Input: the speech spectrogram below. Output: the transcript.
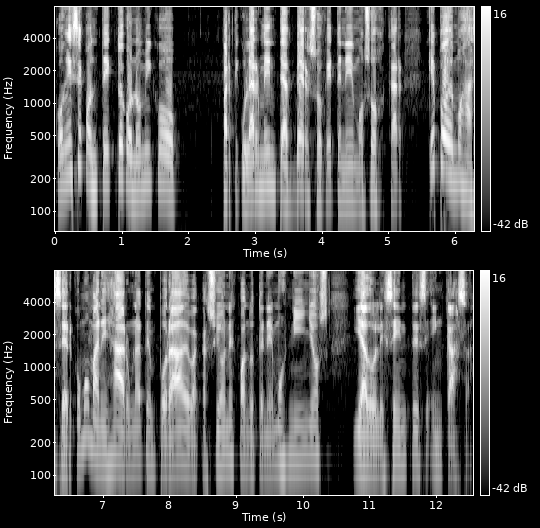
con ese contexto económico particularmente adverso que tenemos Oscar ¿qué podemos hacer? ¿cómo manejar una temporada de vacaciones cuando tenemos niños y adolescentes en casa?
